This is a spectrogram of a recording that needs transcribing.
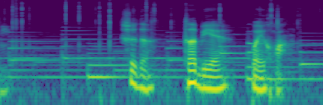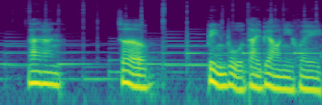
你，是的，特别辉煌。当然，这并不代表你会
